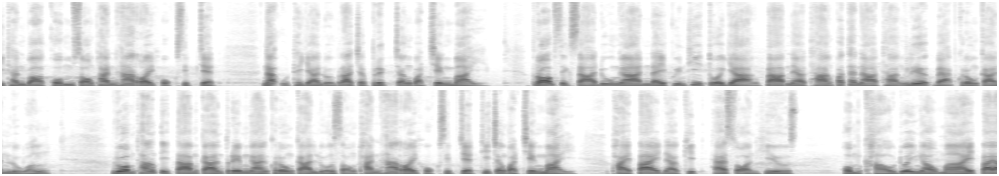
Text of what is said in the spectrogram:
4 ธันวาคม 2567 ณ อุทยานหลวงราชพฤกษ์จังหวัดเชียงใหม่ พร้อมศึกษาดูงานในพื้นที่ตัวอย่างตามแนวทางพัฒนาทางเลือกแบบโครงการหลวง รวมทั้งติดตามการเตรียมงานโครงการหลวง 2567 ที่จังหวัดเชียงใหม่ ภายใต้แนวคิด h a s on Hills ห่มเขาด้วยเงาไม้ใต้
